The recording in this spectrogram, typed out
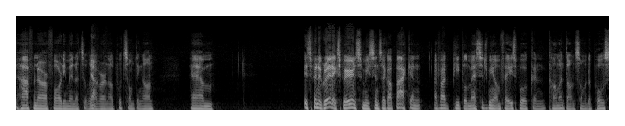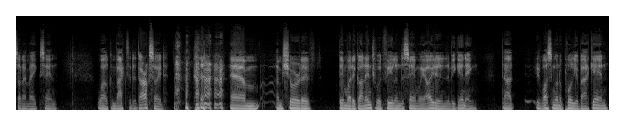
half an hour, forty minutes, or Yeah. whatever, and I'll put something on. Um, it's been a great experience for me since I got back, and I've had people message me on Facebook and comment on some of the posts that I make saying, "Welcome back to the dark side." um, I'm sure they've they might have gone into it feeling the same way I did in the beginning, that it wasn't going to pull you back in.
